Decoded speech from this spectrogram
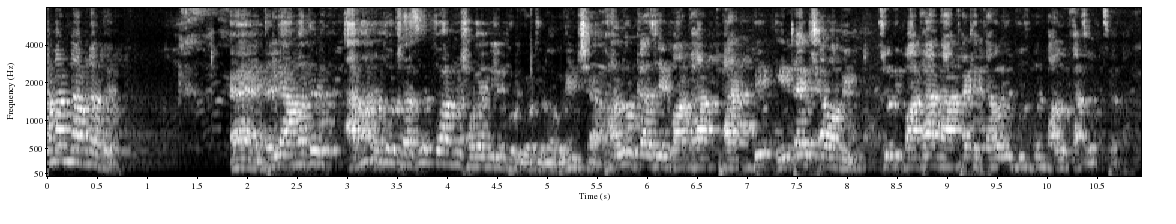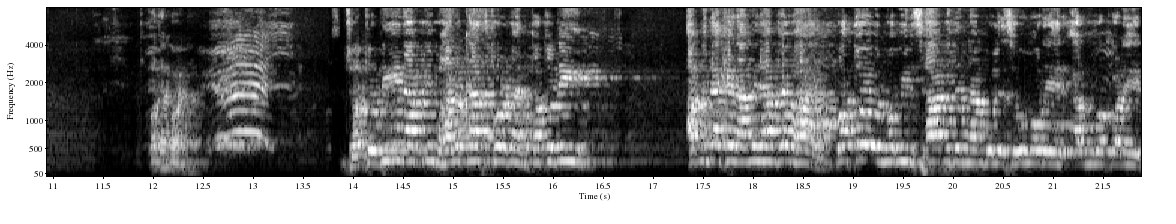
আমার না আপনাদের? হ্যাঁ তাহলে আমাদের, আমারও দোষ আছে, তো আমরা সবাই মিলে পরিবর্তন হব ভালো কাজে বাধা থাকবে, এটাই স্বাভাবিক। যদি বাধা না থাকে, তাহলে বুঝবেন ভালো কাজ হচ্ছে না। কথা কয় যতদিন আপনি ভালো কাজ করবেন, ততদিন। আপনি দেখেন আমির হামজা ভাই, কত নবীর সাহাবীদের নাম বলেছে, উমরের, আবু বকরের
